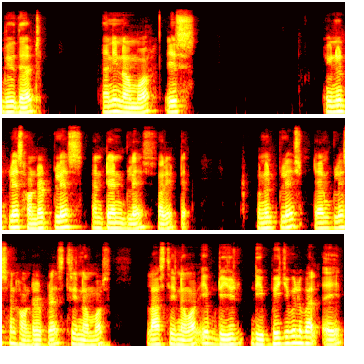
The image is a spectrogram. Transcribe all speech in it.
view that any number is unit place 100 place and 10 place sorry unit place 10 place and 100 place three numbers. Last three number if digit divisible by 8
